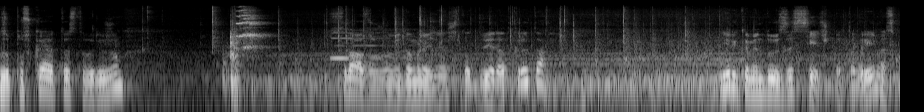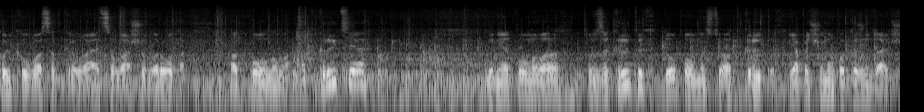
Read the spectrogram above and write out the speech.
Запускаю тестовый режим. Сразу же уведомление, что дверь открыта. И рекомендую засечь это время, сколько у вас открываются ваши ворота. От полного открытия, вернее, от полного закрытых до полностью открытых. Я почему покажу дальше.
